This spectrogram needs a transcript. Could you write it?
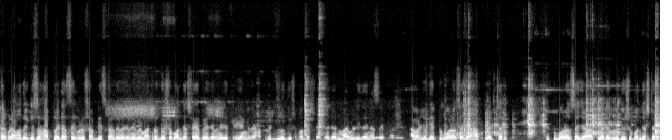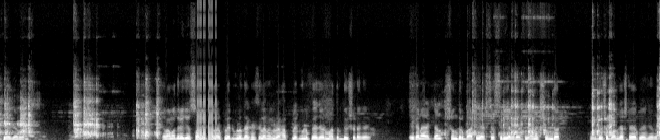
তারপর আমাদের কিছু হাফ প্লেট আছে, এগুলো সব ডিসকাউন্টে পেয়ে যাবেন। এগুলো মাত্র দুশো পঞ্চাশ টাকা পেয়ে যাবেন। এই যে থ্রি অ্যাঙ্গেলের হাফ প্লেটগুলো দুশো পঞ্চাশ টাকা পেয়ে যাবেন। মার্বেল ডিজাইন আছে। আবার যদি একটু বড় সাইজের হাফ প্লেট চান একটু বড় সাইজের হাফ প্লেট, এগুলো দুশো পঞ্চাশ টাকা পেয়ে যাবেন। এবং আমাদের এই যে সলিড কালার প্লেটগুলো দেখাইছিলাম এগুলো হাফ প্লেটগুলো পেয়ে যাবেন মাত্র দুইশো টাকায়। এখানে আরেকটা সুন্দর বাটি আসছে, সিরিয়াল বাটি, অনেক সুন্দর। দুশো পঞ্চাশ টাকা পেয়ে যাবেন।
